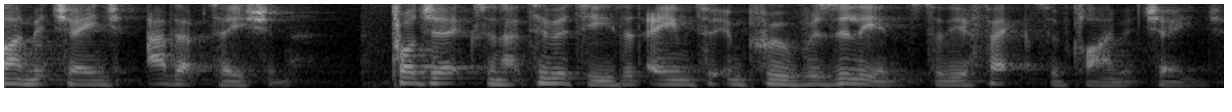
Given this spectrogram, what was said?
climate change adaptation, projects and activities that aim to improve resilience to the effects of climate change,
